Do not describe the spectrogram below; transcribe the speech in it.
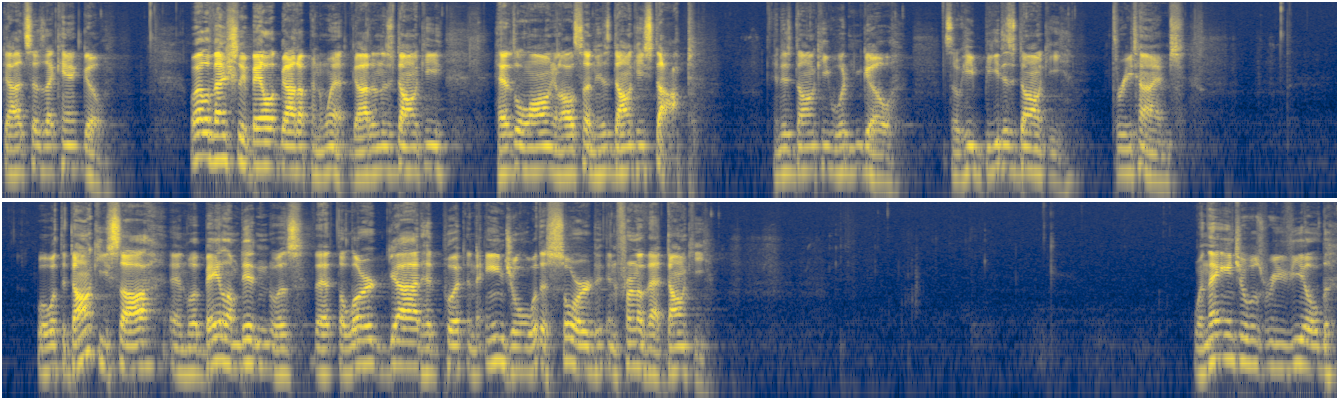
God says I can't go. Well, eventually Balak got up and went, got on his donkey, headed along, and all of a sudden his donkey stopped. And his donkey wouldn't go. So he beat his donkey three times. Well, what the donkey saw and what Balaam didn't was that the Lord God had put an angel with a sword in front of that donkey. When that angel was revealed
